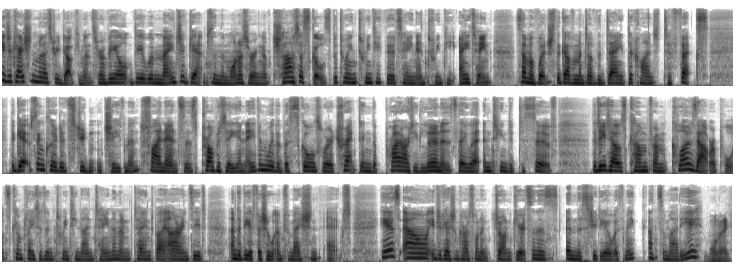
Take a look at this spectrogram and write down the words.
Education Ministry documents reveal there were major gaps in the monitoring of charter schools between 2013 and 2018, some of which the government of the day declined to fix. The gaps included student achievement, finances, property, and even whether the schools were attracting the priority learners they were intended to serve. The details come from closeout reports completed in 2019 and obtained by RNZ under the Official Information Act. Here's our education correspondent John Gerritsen is in the studio with me. Good morning.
